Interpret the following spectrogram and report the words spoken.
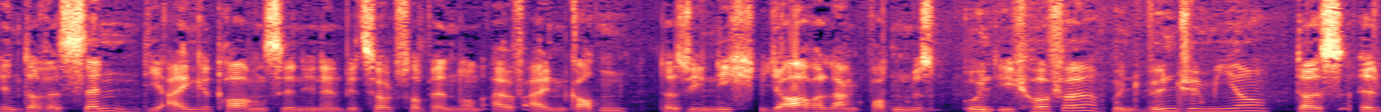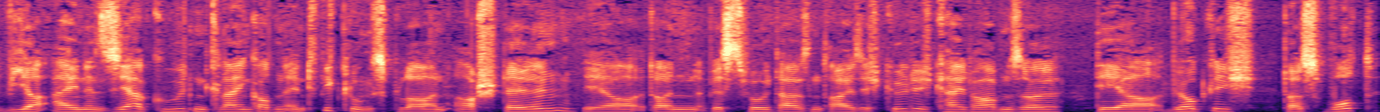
Interessenten, die eingetragen sind in den Bezirksverbänden auf einen Garten, dass sie nicht jahrelang warten müssen. Und ich hoffe und wünsche mir, dass wir einen sehr guten Kleingartenentwicklungsplan erstellen, der dann bis 2030 Gültigkeit haben soll, der wirklich das Wort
